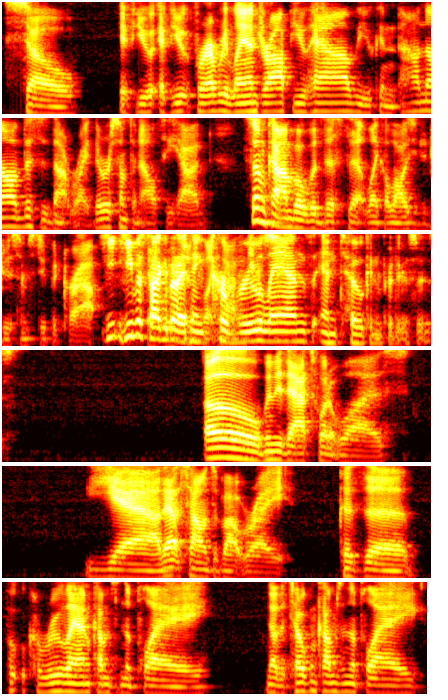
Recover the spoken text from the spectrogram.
So if you if you for every land drop you have, you can. Oh no, this is not right. There was something else he had. Some combo with this that like allows you to do some stupid crap. He, he was talking was about, I think, like, lands and token producers. Oh, maybe that's what it was. Yeah, that sounds about right. Because the land comes into play. No, the token comes into play,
